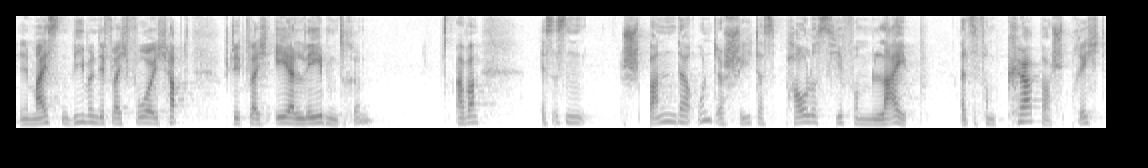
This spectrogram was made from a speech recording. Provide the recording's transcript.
In den meisten Bibeln, die ihr vielleicht vor euch habt, steht vielleicht eher Leben drin. Aber es ist ein spannender Unterschied, dass Paulus hier vom Leib, also vom Körper spricht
